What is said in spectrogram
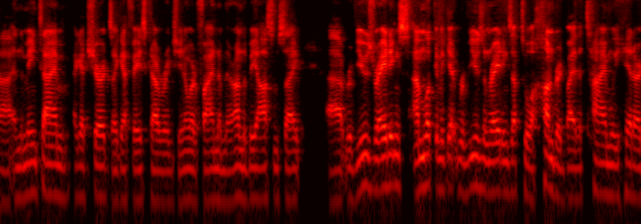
Uh, in the meantime, I got shirts, I got face coverings. You know where to find them. They're on the Be Awesome site. Uh, reviews, ratings. I'm looking to get reviews and ratings up to 100 by the time we hit our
